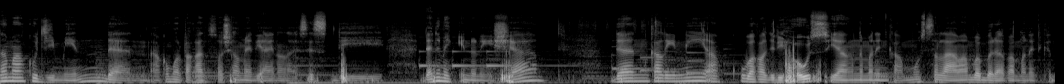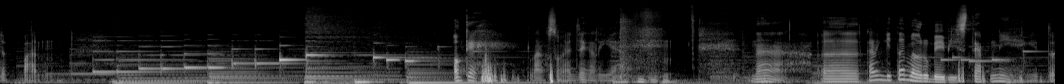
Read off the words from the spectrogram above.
Nama aku Jimin dan aku merupakan social media analysis di Dynamic Indonesia. Dan kali ini aku bakal jadi host yang nemenin kamu selama beberapa menit ke depan. Oke, langsung aja kali ya. nah, uh, kan kita baru baby step nih gitu.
